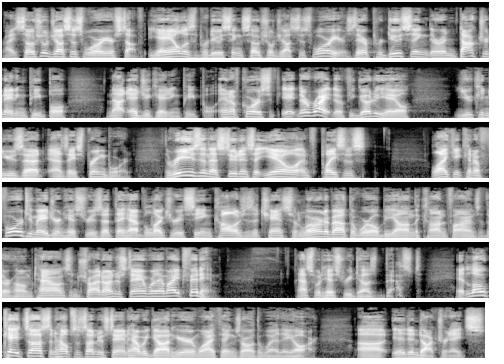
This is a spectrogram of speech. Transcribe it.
right? Social justice warrior stuff. Yale is producing social justice warriors. They're producing, they're indoctrinating people, not educating people. And of course, eh, they're right, though. If you go to Yale, you can use that as a springboard. The reason that students at Yale and places like it can afford to major in history is that they have the luxury of seeing college as a chance to learn about the world beyond the confines of their hometowns and try to understand where they might fit in. That's what history does best. It locates us and helps us understand how we got here and why things are the way they are. Uh, it indoctrinates.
